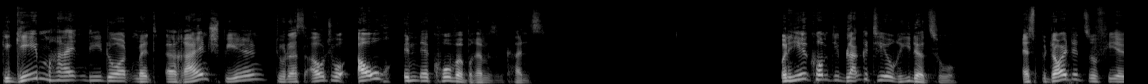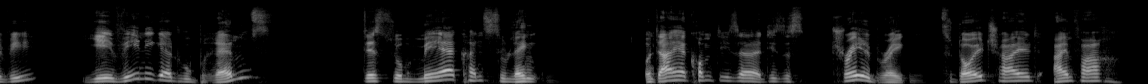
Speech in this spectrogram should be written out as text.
Gegebenheiten, die dort mit reinspielen, du das Auto auch in der Kurve bremsen kannst. Und hier kommt die blanke Theorie dazu. Es bedeutet so viel wie, je weniger du bremst, desto mehr kannst du lenken. Und daher kommt dieser, dieses Trailbreaken. Zu Deutsch halt einfach,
